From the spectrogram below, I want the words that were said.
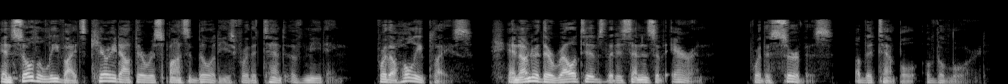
And so the levites carried out their responsibilities for the tent of meeting for the holy place and under their relatives the descendants of aaron for the service of the temple of the lord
